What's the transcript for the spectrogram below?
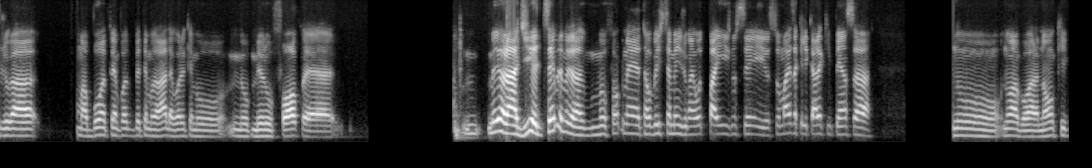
jogar uma boa temporada, agora que é meu, meu primeiro foco é melhorar dia, sempre melhorar. O meu foco não é talvez também jogar em outro país, não sei. Eu sou mais aquele cara que pensa no, no agora, não o que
